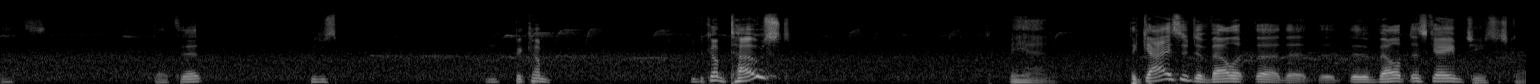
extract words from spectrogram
that's that's it. You just you become you become toast? Man, the guys who developed the the, the, the developed this game, Jesus Christ.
